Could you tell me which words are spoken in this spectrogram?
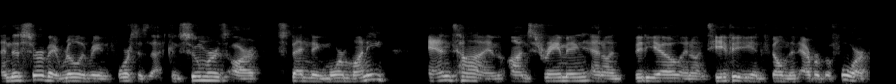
And this survey really reinforces that. Consumers are spending more money and time on streaming and on video and on TV and film than ever before,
